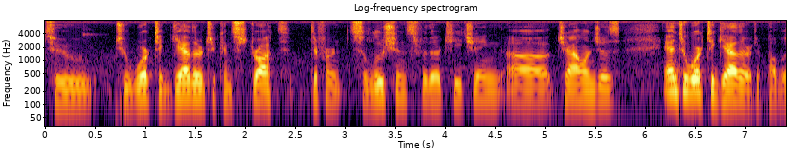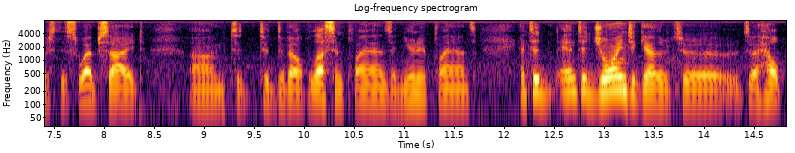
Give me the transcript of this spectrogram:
to, to work together to construct different solutions for their teaching uh, challenges, and to work together to publish this website, um, to, to develop lesson plans and unit plans, and to, and to join together to, to help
